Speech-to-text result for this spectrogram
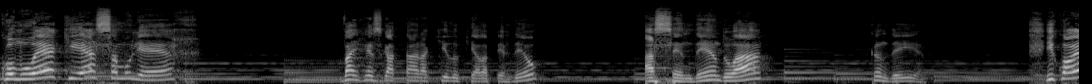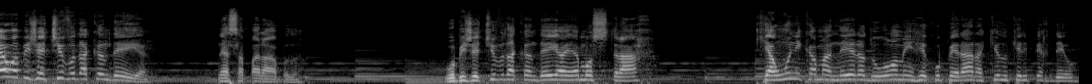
Como é que essa mulher vai resgatar aquilo que ela perdeu? Acendendo a candeia. E qual é o objetivo da candeia nessa parábola? O objetivo da candeia é mostrar que a única maneira do homem recuperar aquilo que ele perdeu,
